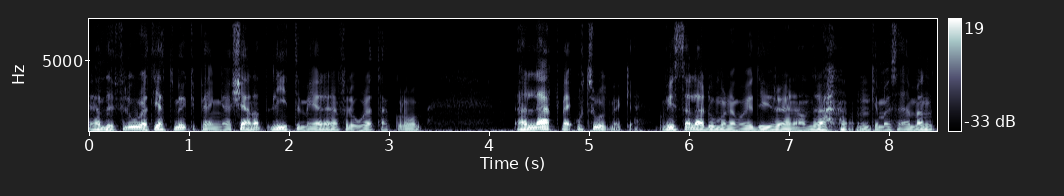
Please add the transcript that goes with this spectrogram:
Jag hade förlorat jättemycket pengar. Tjänat lite mer än jag förlorat tack och lov. Jag har lärt mig otroligt mycket. Och vissa lärdomarna var ju dyrare än andra Mm. kan man ju säga. Men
